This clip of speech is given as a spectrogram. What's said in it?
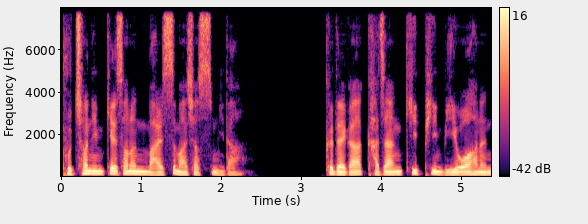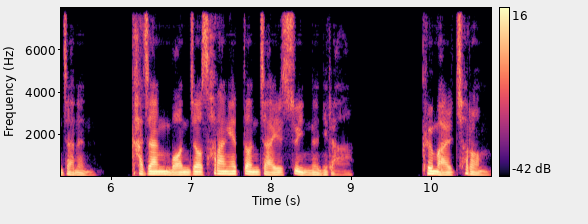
부처님께서는 말씀하셨습니다. 그대가 가장 깊이 미워하는 자는 가장 먼저 사랑했던 자일 수 있느니라. 그 말처럼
